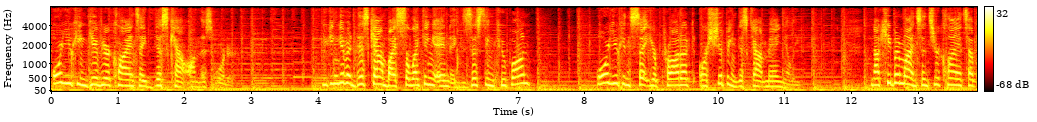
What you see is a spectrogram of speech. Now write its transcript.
or you can give your clients a discount on this order. You can give a discount by selecting an existing coupon, or you can set your product or shipping discount manually. Now keep in mind, since your clients have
